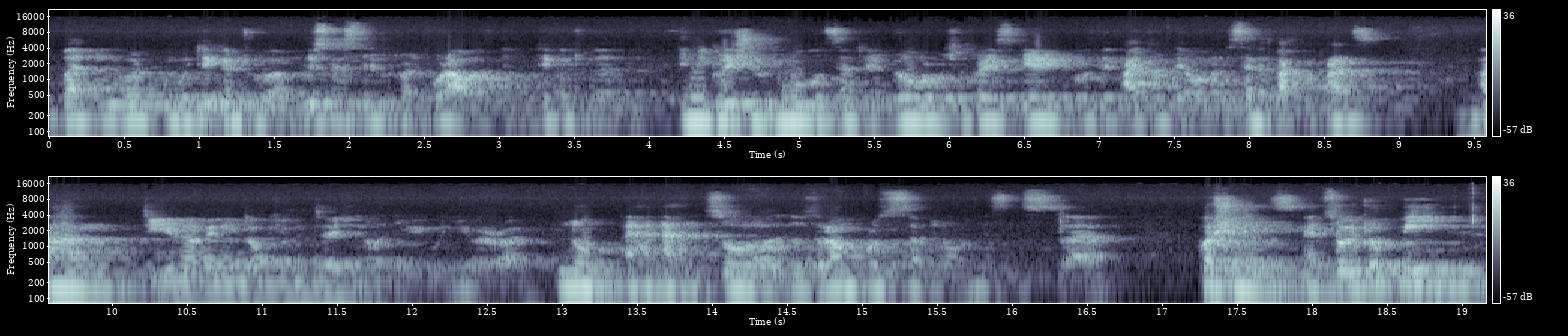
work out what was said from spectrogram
But we were, we were taken to a police custody for 24 hours, we were taken to the immigration removal center in Dover, which was very scary because they, I thought they were going to send us back to France. Um, Do you have any documentation on you when you arrived? no, I had nothing. So there was a long process of, you know, this, this uh, questionings. And so it took me,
